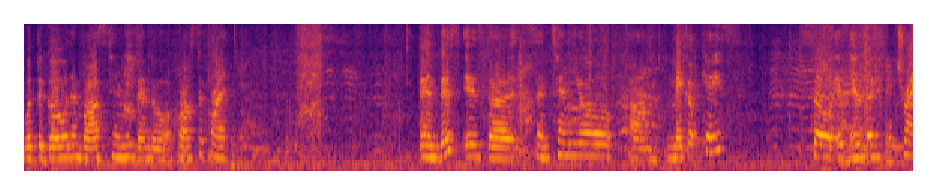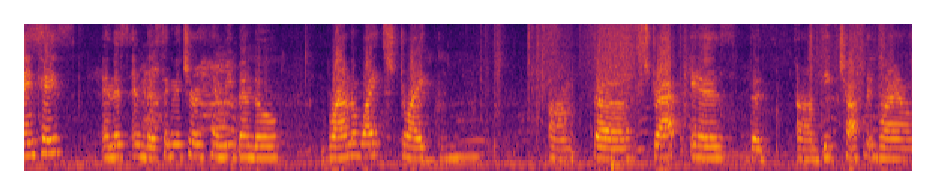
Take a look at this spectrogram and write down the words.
with the gold embossed Henri Bendel across the front. And this is the Centennial um, makeup case. So it's in the train case, and it's in the signature Henri Bendel brown and white stripe. Um, the strap is the um, deep chocolate brown,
